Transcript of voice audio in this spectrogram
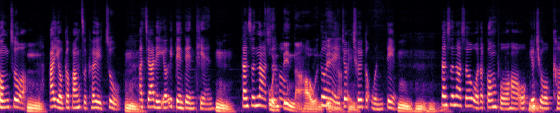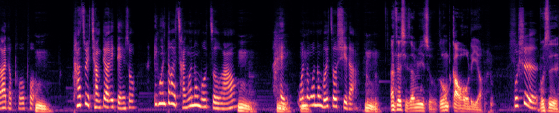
工作，嗯，啊，有个房子可以住，嗯，啊，家里有一点点田，嗯，但是那时候稳定了，哈，稳定，对，就缺一个稳定，嗯。嗯嗯。但是那时候我的公婆哈，我尤其我可爱的婆婆，嗯，她最强调一点说，哎，我到底产我都没做啊，嗯，嘿，我我都没做事的，嗯，那这是什么意思？讲高福利哦？不是，不是。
